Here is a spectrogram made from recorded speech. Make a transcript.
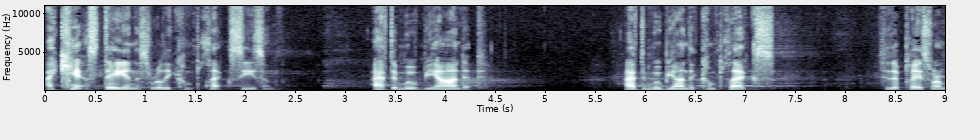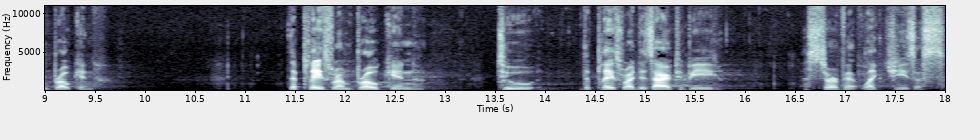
I can't stay in this really complex season. I have to move beyond it. I have to move beyond the complex to the place where I'm broken. The place where I'm broken to the place where I desire to be a servant like Jesus.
